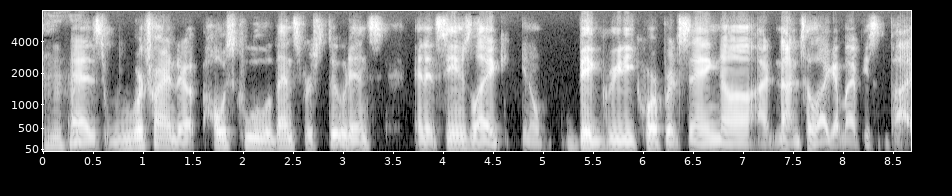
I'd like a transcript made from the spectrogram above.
Mhm. as we're trying to host cool events for students and it seems like you know big greedy corporate saying no I, not until i get my piece of the pie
